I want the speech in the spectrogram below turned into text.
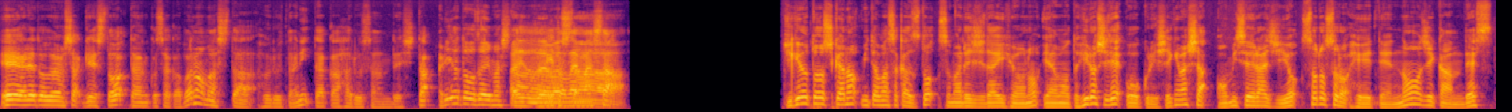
えーありがとうございました。ゲストはタンク酒場のマスター古谷隆治さんでした。ありがとうございました。ありがとうございました。た。事業投資家の三田正和とスマレジ代表の山本博でお送りしてきました。お店ラジオそろそろ閉店のお時間です。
